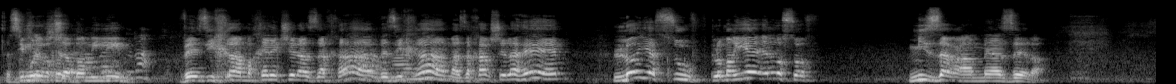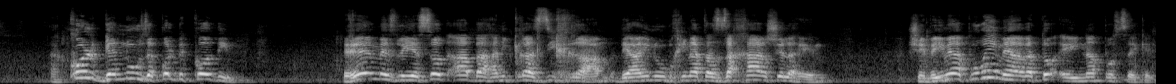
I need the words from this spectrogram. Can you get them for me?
תשימו לב עכשיו במילים. וזכרם, החלק של הזכר, וזכרם, הזכר שלהם, לא יסוף, כלומר יהיה, אין לו סוף. מזרעם, מהזרע. הכל גנוז, הכל בקודים. רמז ליסוד אבא הנקרא זכרם, דהיינו בחינת הזכר שלהם, שבימי הפורים הערתו אינה פוסקת.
